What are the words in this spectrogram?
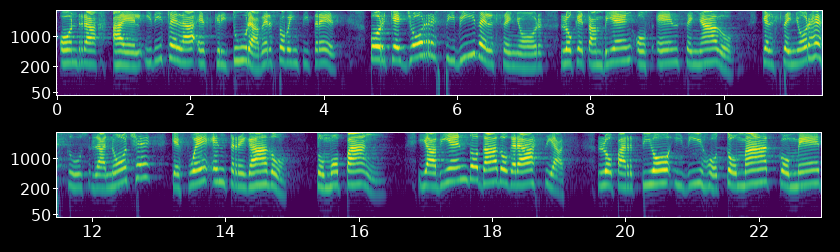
honra a Él. Y dice la escritura, verso 23 porque yo recibí del Señor lo que también os he enseñado, que el Señor Jesús la noche que fue entregado, tomó pan y habiendo dado gracias, lo partió y dijo, tomad, comed,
